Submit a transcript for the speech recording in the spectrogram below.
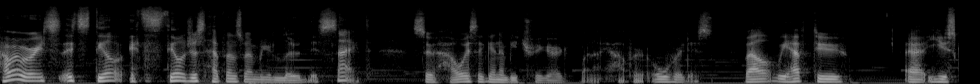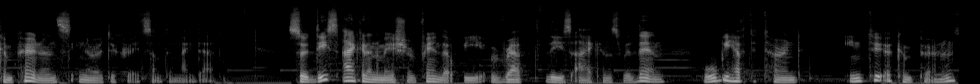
However, it's, it's still it still just happens when we load this site. So how is it gonna be triggered when I hover over this? Well, we have to uh, use components in order to create something like that. So this icon animation frame that we wrapped these icons within will be have to turn into a component,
